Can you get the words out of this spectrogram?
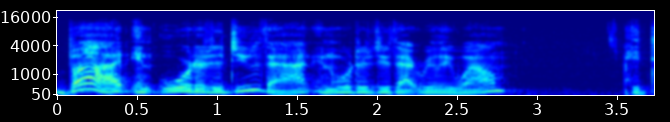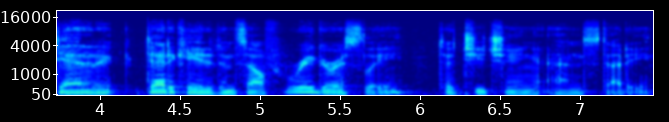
But in order to do that, in order to do that really well, he dedi- dedicated himself rigorously to teaching and study.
